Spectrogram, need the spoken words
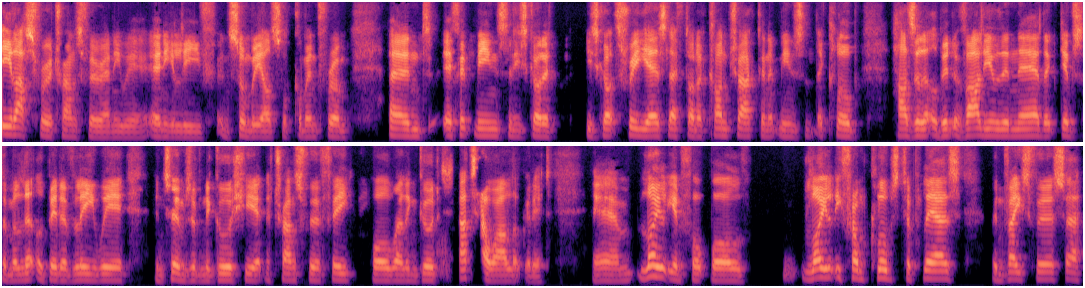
he'll ask for a transfer anyway, he'll leave, and somebody else will come in for him. And if it means that he's got a he's got three years left on a contract, and it means that the club has a little bit of value in there that gives them a little bit of leeway in terms of negotiating a transfer fee. All well and good. That's how I look at it. Um, loyalty in football, loyalty from clubs to players, and vice versa.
